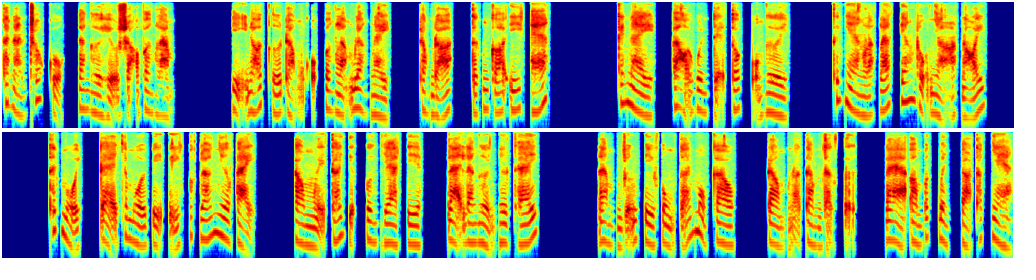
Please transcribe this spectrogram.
thanh ảnh rốt cuộc là người hiểu rõ Vân Lẩm. Chỉ nói cử động của Vân Lẩm lần này, trong đó tất có ý khác. Cái này phải hỏi huynh đệ tốt của người. Thứ nhàn lát lát chán rượu nhỏ nói. Thích muội để cho muội bị ủy khuất lớn như vậy. Không nghĩ tới dực vương gia kia lại là người như thế. Làm dưỡng trì phùng tới một câu, trong nội tâm thật sự là ôm bất bình cho thất nhàn.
